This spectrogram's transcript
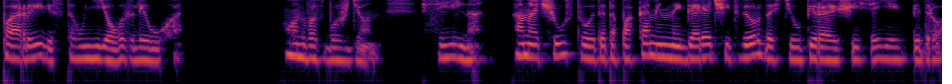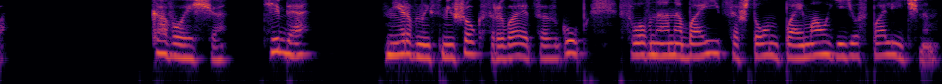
порывисто у нее возле уха. Он возбужден, сильно, она чувствует это по каменной горячей твердости, упирающейся ей в бедро. «Кого еще? Тебя?» Нервный смешок срывается с губ, словно она боится, что он поймал ее с поличным,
